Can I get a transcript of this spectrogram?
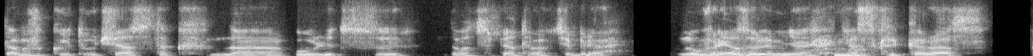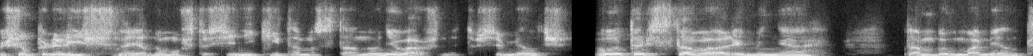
Там же какой-то участок на улице 25 октября. Ну, врезали мне несколько раз. Причем прилично. Я думал, что синяки там останутся. Ну, неважно, это все мелочь. Вот арестовали меня. Там был момент,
